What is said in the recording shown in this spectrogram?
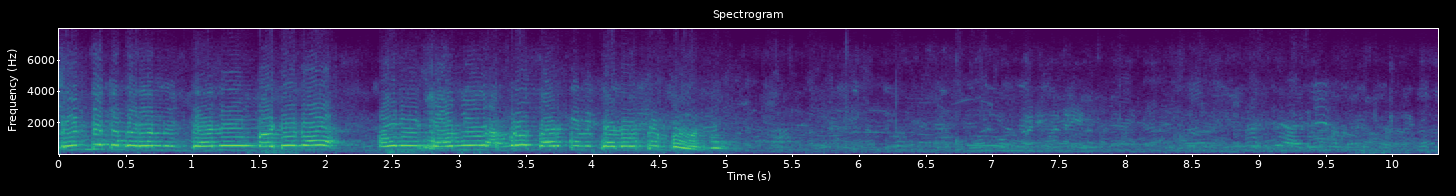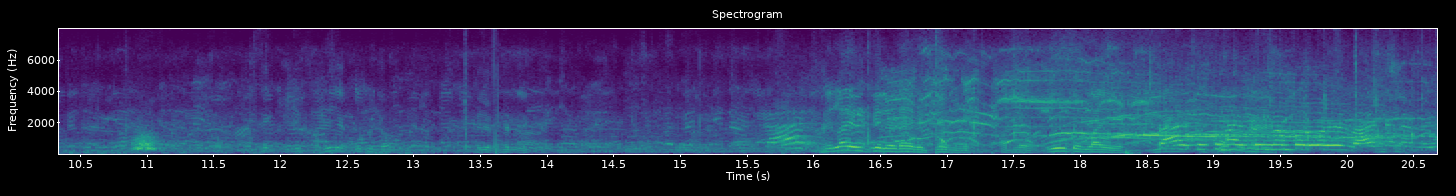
संत तुकाराम विद्यालय पाटोदा आणि स्वामी अमृत भारती विद्यालय पिंपळवंडी मी लाईव्ह केलं डायरेक्ट आपलं युट्यूब लाईव्ह नंबरवर लाईन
